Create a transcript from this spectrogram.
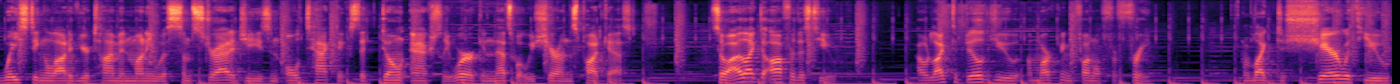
wasting a lot of your time and money with some strategies and old tactics that don't actually work, and that's what we share on this podcast. So I like to offer this to you. I would like to build you a marketing funnel for free. I would like to share with you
